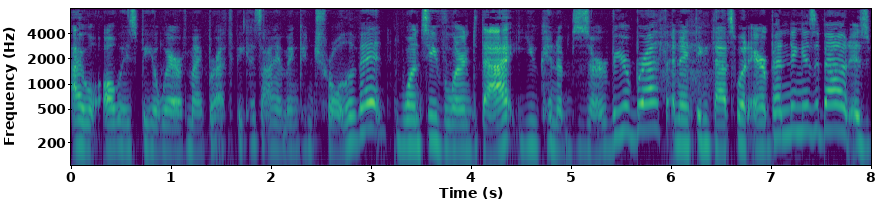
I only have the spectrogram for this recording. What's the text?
I will always be aware of my breath because I am in control of it. Once you've learned that, you can observe your breath and I think that's what airbending is about is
